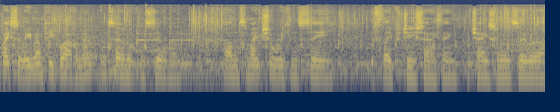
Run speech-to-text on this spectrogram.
Basically, when people have an internal concealment, um, to make sure we can see if they produce anything, change them into uh,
